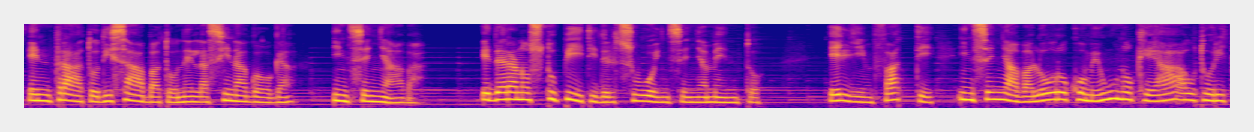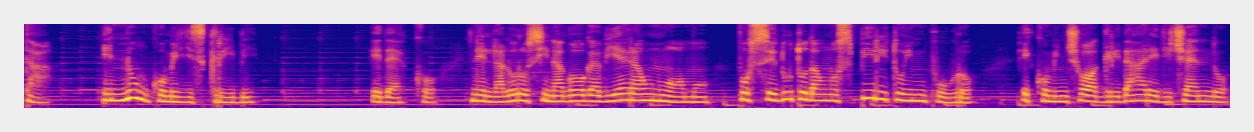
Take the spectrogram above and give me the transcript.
entrato di sabato nella sinagoga, insegnava ed erano stupiti del suo insegnamento. Egli infatti insegnava loro come uno che ha autorità e non come gli scribi ed ecco, nella loro sinagoga vi era un uomo posseduto da uno spirito impuro e cominciò a gridare dicendo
